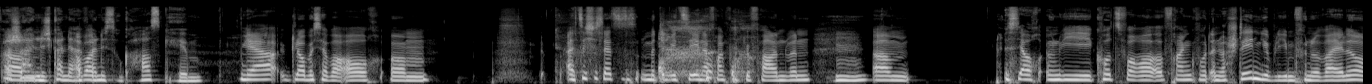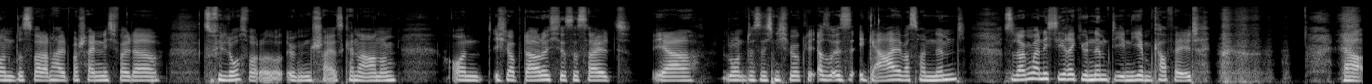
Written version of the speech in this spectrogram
Wahrscheinlich ähm, kann der aber, einfach nicht so Gas geben. Ja, glaube ich aber auch. Ähm, als ich das letztens mit dem ICE nach Frankfurt gefahren bin, mhm. ähm, ist ja auch irgendwie kurz vor Frankfurt einfach stehen geblieben für eine Weile und das war dann halt wahrscheinlich, weil da zu viel los war oder irgendein Scheiß, keine Ahnung. Und ich glaube, dadurch ist es halt, ja, lohnt es sich nicht wirklich. Also ist egal, was man nimmt, solange man nicht die Region nimmt, die in jedem Kaff hält. Ja.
